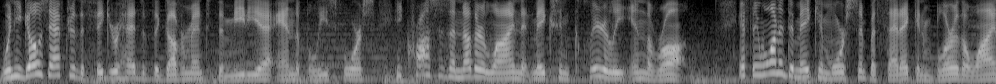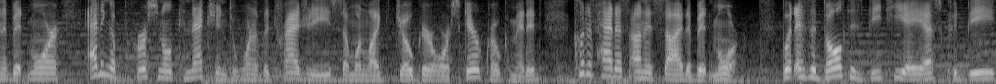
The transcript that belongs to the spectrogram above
When he goes after the figureheads of the government, the media, and the police force, he crosses another line that makes him clearly in the wrong. If they wanted to make him more sympathetic and blur the line a bit more, adding a personal connection to one of the tragedies someone like Joker or Scarecrow committed could have had us on his side a bit more. But as adult as BTAS could be,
